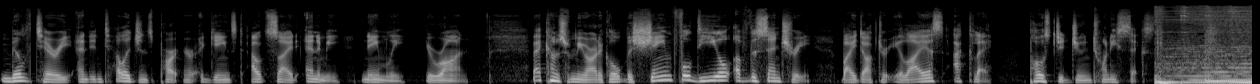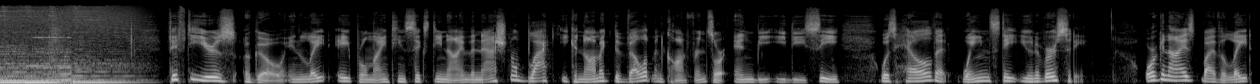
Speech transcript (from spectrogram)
military and intelligence partner against outside enemy, namely Iran. That comes from the article The Shameful Deal of the Century by Dr. Elias Akleh, posted June 26th. Fifty years ago, in late April 1969, the National Black Economic Development Conference, or NBEDC, was held at Wayne State University. Organized by the late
